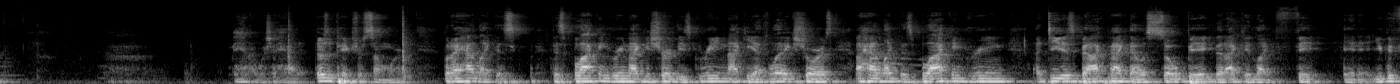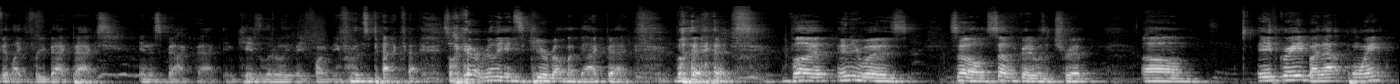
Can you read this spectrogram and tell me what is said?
Man, I wish I had it. There's a picture somewhere. But I had like this this black and green Nike shirt, these green Nike athletic shorts. I had like this black and green Adidas backpack that was so big that I could like fit in it. You could fit like three backpacks in this backpack. And kids literally made fun of me for this backpack. So I got really insecure about my backpack. But but anyways, so seventh grade was a trip. Um, eighth grade, by that point,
